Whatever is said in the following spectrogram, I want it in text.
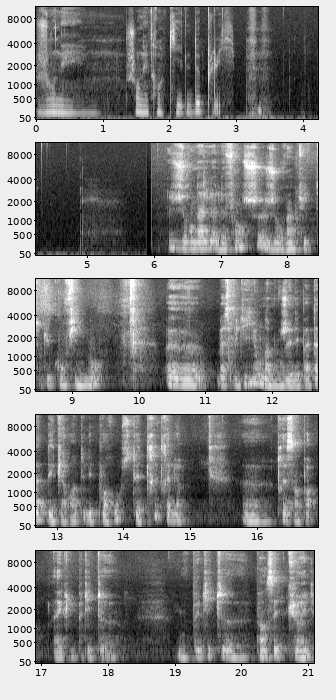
Journée. Journée tranquille de pluie. Journal de Fanche, jour 28 du confinement. Euh, bah, ce midi, on a mangé des patates, des carottes et des poireaux. C'était très très bien. Euh, très sympa. Avec une petite, euh, une petite pincée de curry.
